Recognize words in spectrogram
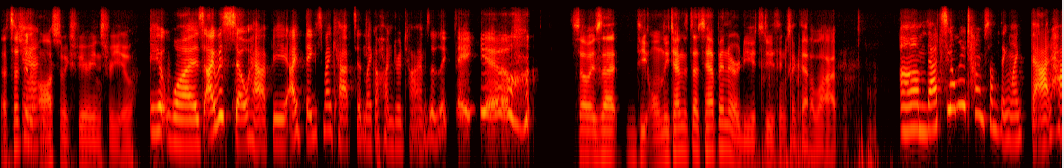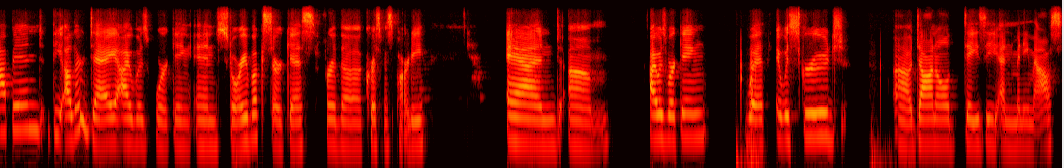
That's such an awesome experience for you. It was. I was so happy. I thanked my captain like a hundred times. I was like, thank you. So is that the only time that that's happened, or do you get to do things like that a lot? Um, that's the only time something like that happened. The other day, I was working in Storybook Circus for the Christmas party, and um, I was working with it was Scrooge, uh, Donald, Daisy, and Minnie Mouse.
